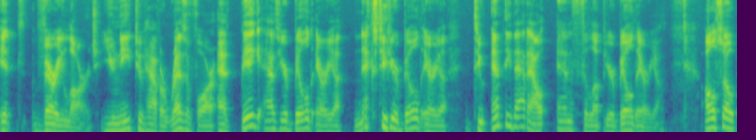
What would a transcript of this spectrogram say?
it's very large. You need to have a reservoir as big as your build area next to your build area to empty that out and fill up your build area. Also,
